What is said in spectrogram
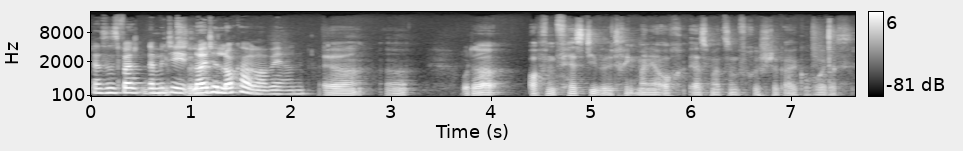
Das ist, damit die Leute lockerer werden. ja, äh, oder auf dem Festival trinkt man ja auch erstmal zum Frühstück Alkohol. Das,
